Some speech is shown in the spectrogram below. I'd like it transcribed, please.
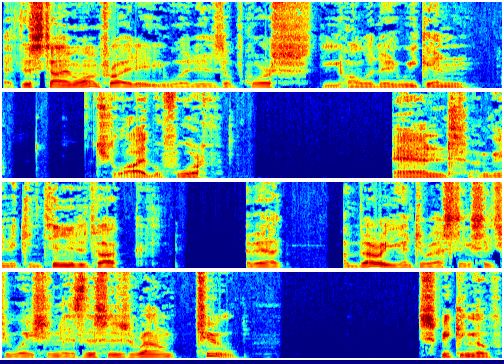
at this time on Friday, what is, of course, the holiday weekend, July the 4th. And I'm going to continue to talk about a very interesting situation as this is round two. Speaking of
